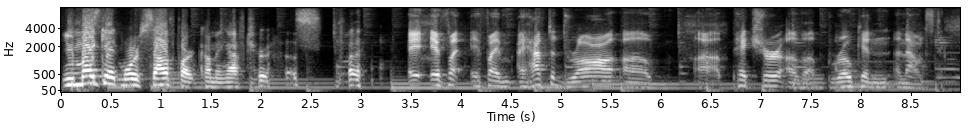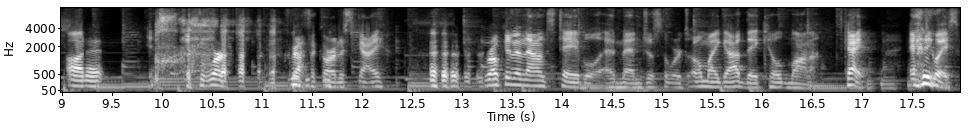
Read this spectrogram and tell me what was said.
You might get more South Park coming after us, but If I if I I have to draw a, a picture of a broken announce table. on it. Yeah, it's a work. Graphic artist guy. broken announce table and then just the words oh my god they killed lana okay anyways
